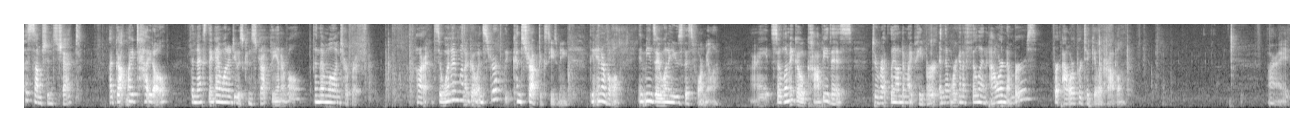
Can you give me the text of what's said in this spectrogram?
assumptions checked. I've got my title. The next thing I wanna do is construct the interval and then we'll interpret. All right, so when I wanna go instruct, construct, excuse me, the interval, it means I wanna use this formula. All right, so let me go copy this directly onto my paper and then we're gonna fill in our numbers for our particular problem. All right,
